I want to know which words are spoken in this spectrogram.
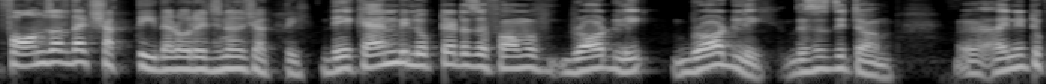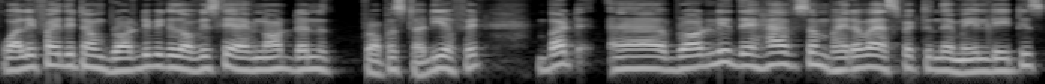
forms of that Shakti, that original Shakti. They can be looked at as a form of broadly, broadly, this is the term. I need to qualify the term broadly because obviously I have not done a proper study of it. But uh, broadly, they have some Bhairava aspect in their male deities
